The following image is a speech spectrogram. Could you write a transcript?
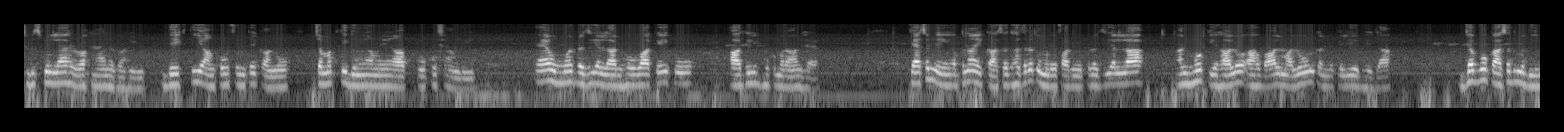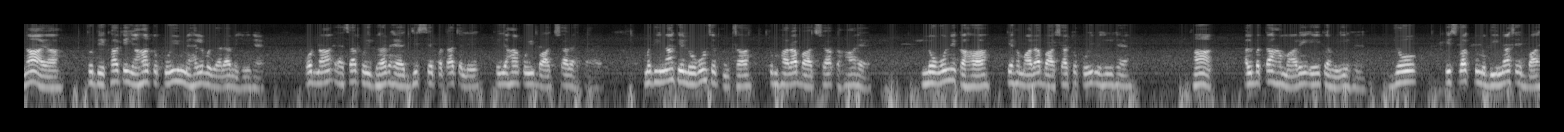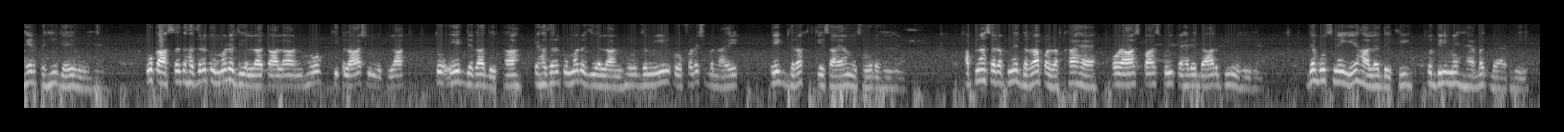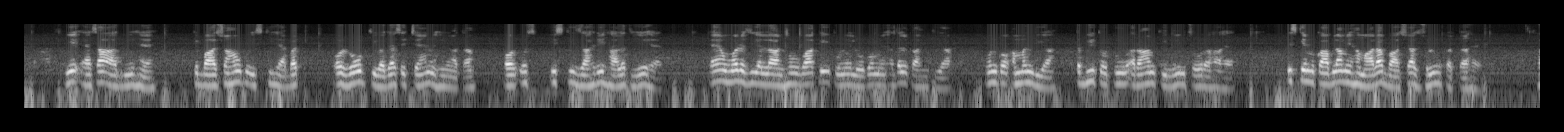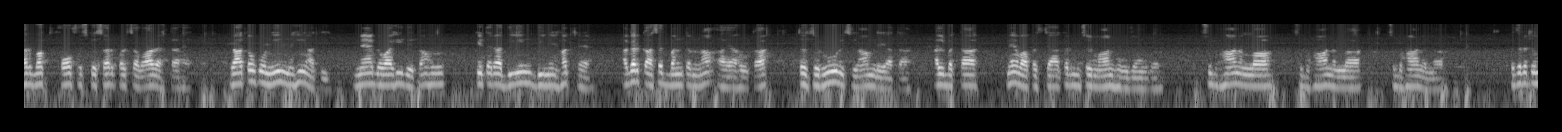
बिस्मिल्लाहिर्रहमानिर्रहीम। देखती आँखों, सुनते कानों, चमकती दुनिया में आपको खुश आमदीद। ए उमर रज़ी अल्लाह वाकई तो आदिल हुक्मरान है। कैसर ने अपना एक कासद हज़रत उमर फ़ारूक रज़ी अल्लाह के हालो अहवाल मालूम करने के लिए भेजा। जब वो कासद मदीना आया तो देखा कि यहाँ तो कोई महल वगैरह नहीं है। और ना ऐसा कोई घर है जिससे पता चले कि यहाँ कोई बादशाह रहता है। मदीना के लोगों से पूछा, तुम्हारा बादशाह कहाँ है? लोगों ने कहा, कि हमारा बादशाह तो कोई नहीं है। हाँ अलबत्ता हमारे एक अमीर हैं, जो इस वक्त मदीना से बाहर कहीं गए हुए हैं। वो कासद हज़रत उमर रज़ी अल्लाह तु की तलाश में निकला तो एक जगह देखा कि हज़रत उमर रज़ी अल्लाह ज़मीन को फ़र्श बनाए एक दरख्त के साया में सो रहे हैं। अपना सर अपने दर्रा पर रखा है और आसपास कोई पहरेदार भी नहीं है। जब उसने ये हालत देखी तो दिल में हैबत बैठ गई। ये ऐसा आदमी है कि बादशाहों को इसकी हैबत और रोब की वजह से चैन नहीं आता और उस, इसकी ज़ाहरी हालत ये है। ए उमर रज़ी अल्लाह वाकई तूने लोगों में अदल कायम किया। उनको अमन दिया, तभी तो तू आराम की नींद सो रहा है। इसके मुकाबला में हमारा बादशाह जुल्म करता है। हर वक्त खौफ उसके सर पर सवार रहता है। रातों को नींद नहीं आती। मैं गवाही देता हूँ कि तेरा दीन दीन हक है। अगर कासद बनकर ना आया होता तो ज़रूर इस्लाम ले आता। अलबत् मैं वापस जाकर मुसलमान हो जाऊँगा। सुबहान अल्लाह सुबहान अल्लाह सुबहान अल्लाह। हज़रत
